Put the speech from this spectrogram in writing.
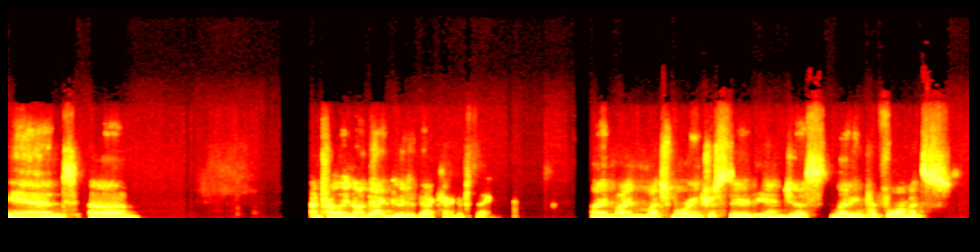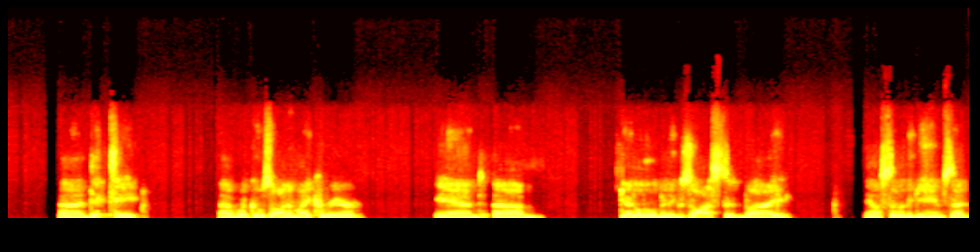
And um, I'm probably not that good at that kind of thing. I'm I'm much more interested in just letting performance uh, dictate uh, what goes on in my career and um, get a little bit exhausted by you know some of the games that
